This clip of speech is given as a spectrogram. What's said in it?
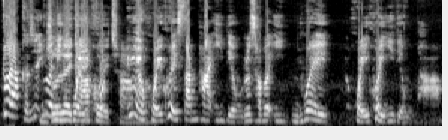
对啊，可是因为你回馈，因为回馈三趴一点五，就差不多一，你会回馈一点五趴。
